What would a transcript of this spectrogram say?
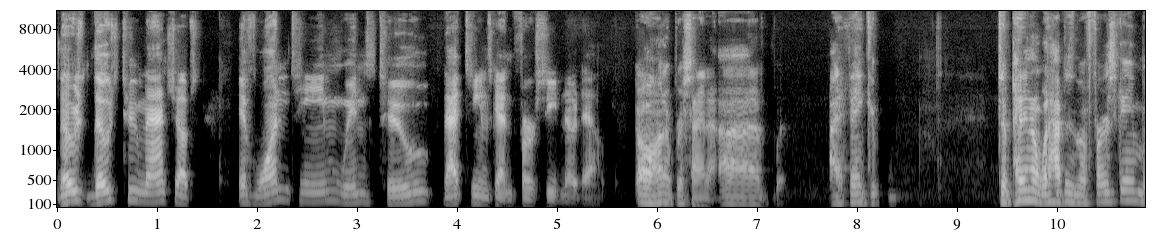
those those two matchups. If one team wins two, that team's getting first seed, no doubt. Oh, 100 percent. Uh, I think depending on what happens in the first game,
